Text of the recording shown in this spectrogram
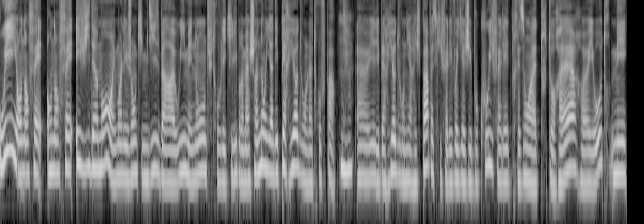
Oui, on en fait, on en fait évidemment. Et moi, les gens qui me disent, bah oui, mais non, tu trouves l'équilibre et machin. Non, il y a des périodes où on ne la trouve pas. Mhm. il y a des périodes où on n'y arrive pas parce qu'il fallait voyager beaucoup, il fallait être présent à tout horaire et autres. Mais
